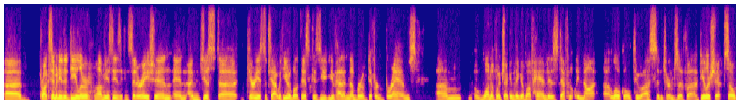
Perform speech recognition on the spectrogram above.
uh, proximity to dealer obviously is a consideration. And I'm just uh, curious to chat with you about this because you, you've had a number of different brands. Um, one of which I can think of offhand is definitely not uh, local to us in terms of uh, dealership. So,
